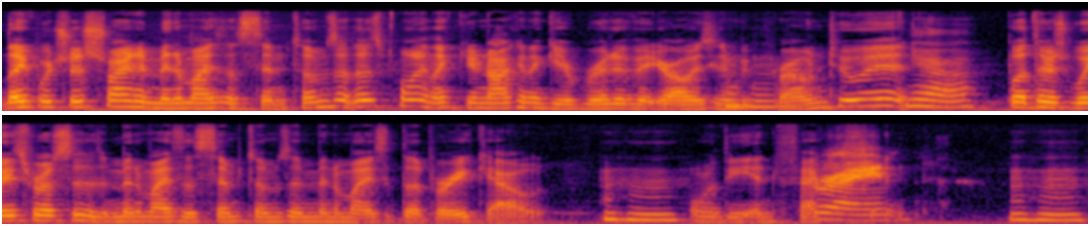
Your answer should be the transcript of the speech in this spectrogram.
like we're just trying to minimize the symptoms at this point. Like you're not gonna get rid of it, you're always gonna Mhm. be prone to it. yeah. But there's ways for us to minimize the symptoms and minimize the breakout Mhm. or the infection. Right. Mhm.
